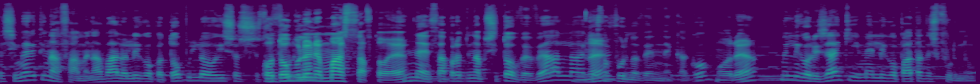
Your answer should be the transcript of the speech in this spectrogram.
Μεσημέρι τι να φάμε, να βάλω λίγο κοτόπουλο, ίσως. Κοτόπουλο είναι must αυτό, ε. Ναι, θα πρότεινα ψητό βέβαια, αλλά Ναι. και στο φούρνο δεν είναι κακό. Ωραία. Με λίγο ριζάκι ή με λίγο πάτατες φούρνου.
